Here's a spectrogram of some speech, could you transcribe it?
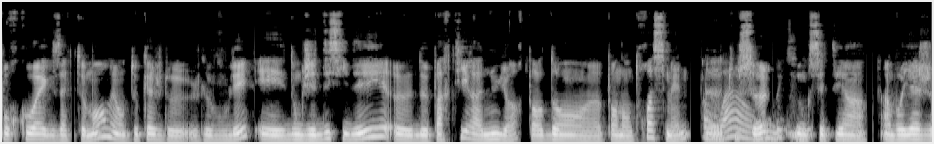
pourquoi exactement, mais en tout cas je le, je le voulais. Et donc j'ai décidé euh, de partir à New York pendant euh, pendant trois semaines oh, euh, tout seul. Donc c'était un, un voyage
